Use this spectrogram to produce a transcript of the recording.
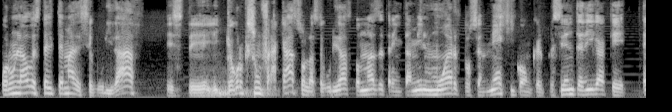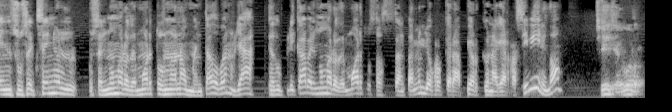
Por un lado está el tema de seguridad. Este, yo creo que es un fracaso la seguridad con más de 30 mil muertos en México, aunque el presidente diga que en su sexenio pues el número de muertos no han aumentado. Bueno, ya se duplicaba el número de muertos a 60 mil, yo creo que era peor que una guerra civil, ¿no? Sí, seguro.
